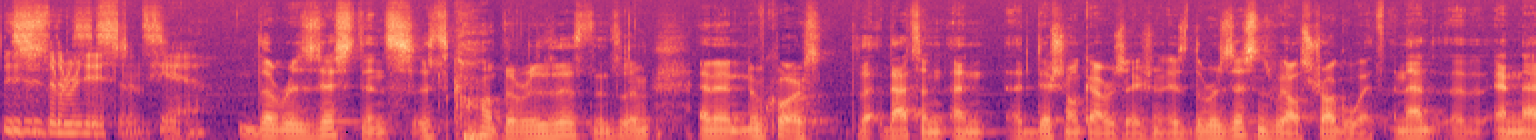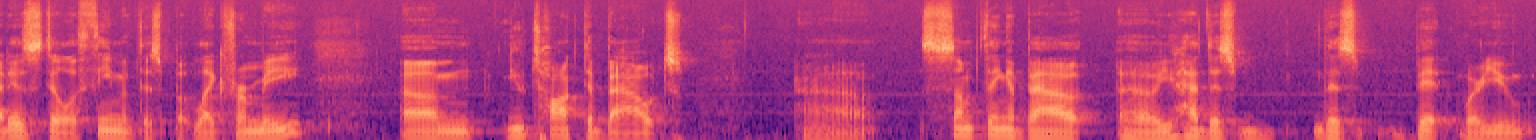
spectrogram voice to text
This is the resistance. Yeah. the resistance it's called the resistance Um, and then of course th- that's an, an additional conversation is the resistance we all struggle with and that uh, and that is still a theme of this but like for me um, you talked about uh, something about uh, you had this this bit where you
